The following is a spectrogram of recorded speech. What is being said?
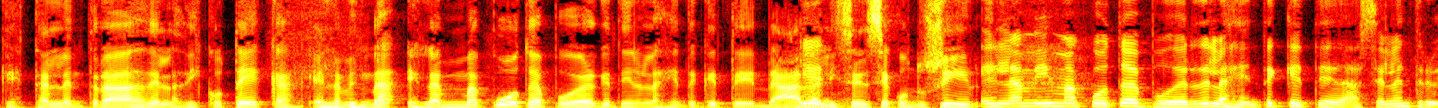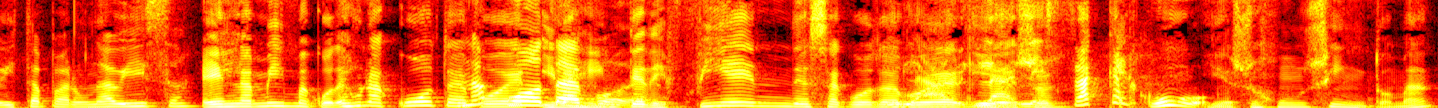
que está en la entrada de las discotecas, es la misma es la misma cuota de poder que tiene la gente que te da la licencia a conducir. Es la misma cuota de poder de la gente que te hace la entrevista para una visa. Es la misma cuota, es una cuota de Una poder y la de gente poder. defiende esa cuota de la- poder y, eso, le saca el jugo. y eso es un síntoma,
